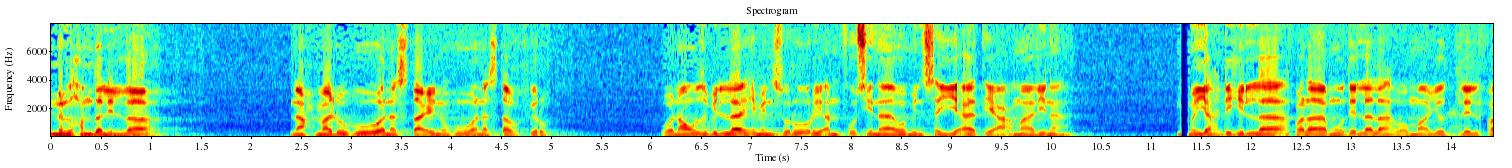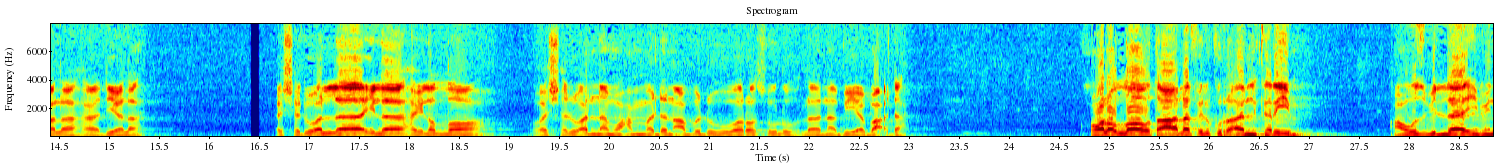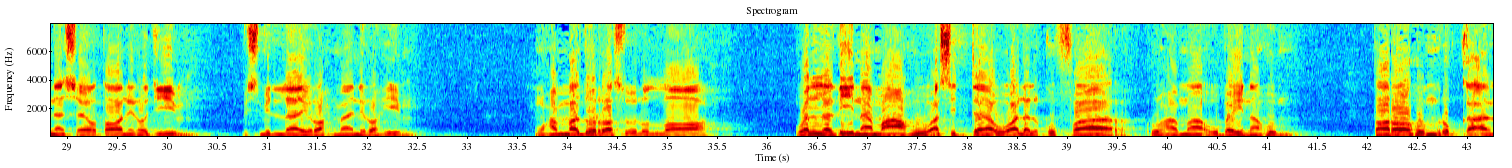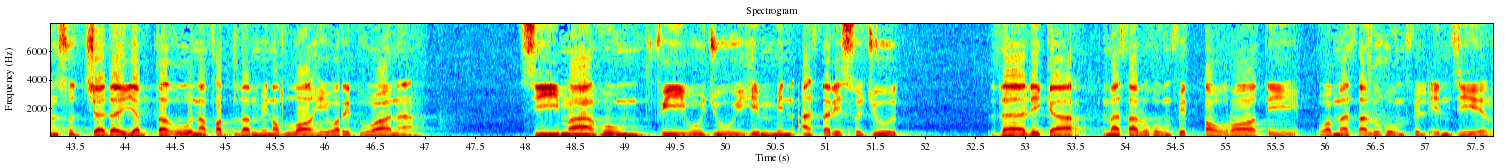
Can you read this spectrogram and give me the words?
إن الحمد لله نحمده ونستعينه ونستغفره ونعوذ بالله من سرور أنفسنا ومن سيئات أعمالنا من يهده الله فلا مضل له وما يضلل فلا هادي له أشهد أن لا إله إلا الله وأشهد أن محمدا عبده ورسوله لا نبي بعده قال الله تعالى في القرآن الكريم أعوذ بالله من الشيطان الرجيم. بسم الله الرحمن الرحيم. محمد رسول الله والذين معه أسداء على الكفار رحماء بينهم. تراهم ركعا سجدا يبتغون فضلا من الله ورضوانا. سيماهم في وجوههم من أثر السجود. ذلك مثلهم في التوراة ومثلهم في الإنجيل.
